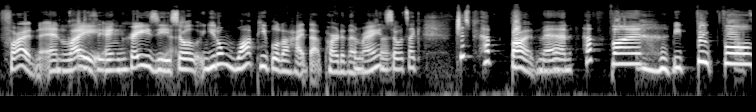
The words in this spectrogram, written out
fun and light crazy. and crazy. So you don't want people to hide that part of them, right? So it's like just have fun, mm. man. Have fun, be fruitful,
